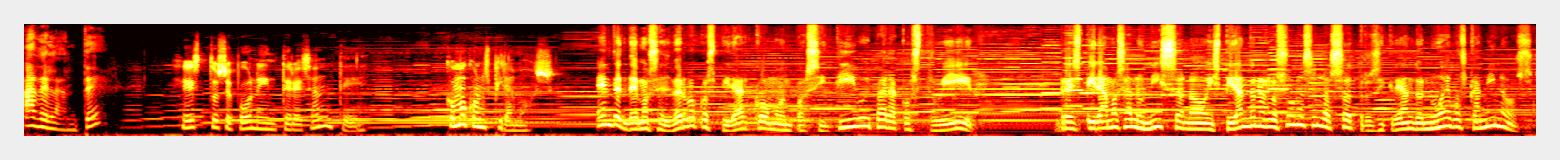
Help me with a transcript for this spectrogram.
Adelante. Esto se pone interesante. ¿Cómo conspiramos? Entendemos el verbo conspirar como en positivo y para construir. Respiramos al unísono, inspirándonos los unos en los otros y creando nuevos caminos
